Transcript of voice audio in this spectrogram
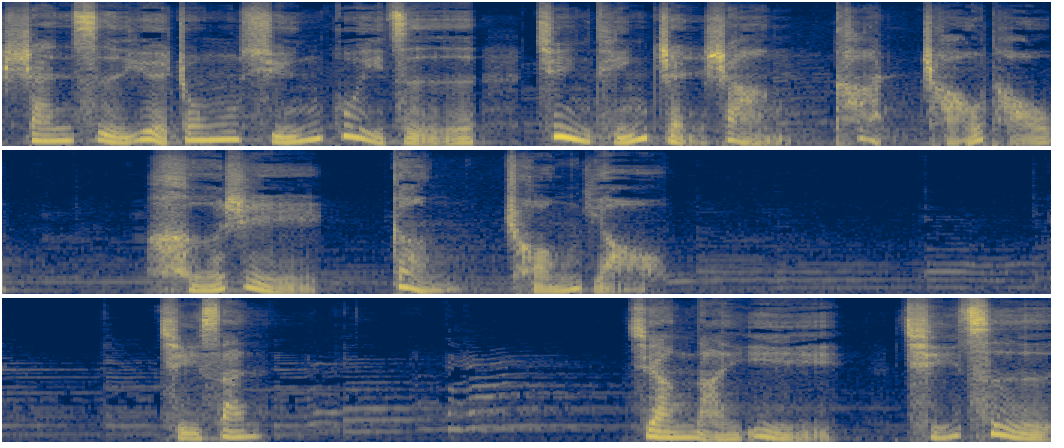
山寺月中寻桂子。郡亭枕上看潮头，何日更重游？其三，江南忆，其次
